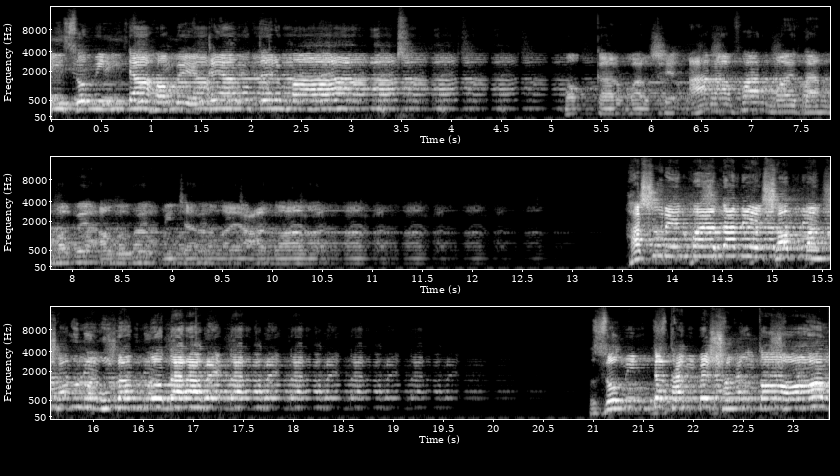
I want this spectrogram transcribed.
এই জমিনটা হবে কেয়ামতের মাঠ। মক্কার পার্শ্বে আরাফার ময়দান হবে আল্লাহর বিচারালয় আদালত। হাসুরের ময়দানে সব মানুষগুলো উলঙ্গ দাঁড়াবে। জমিনটা থাকবে সমতল।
